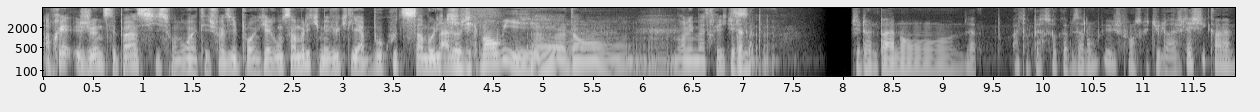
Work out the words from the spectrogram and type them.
Après, je ne sais pas si son nom a été choisi pour une quelconque symbolique, mais vu qu'il y a beaucoup de symbolique Bah, logiquement, oui. euh, euh, dans, dans les Matrix, tu donnes- Tu donnes pas un nom à- ton perso comme ça non plus. Je pense que tu le réfléchis quand même.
